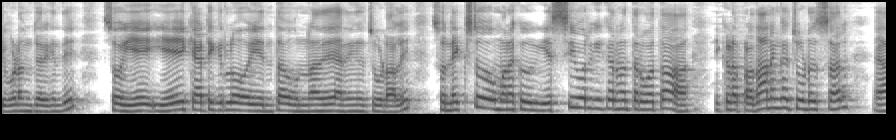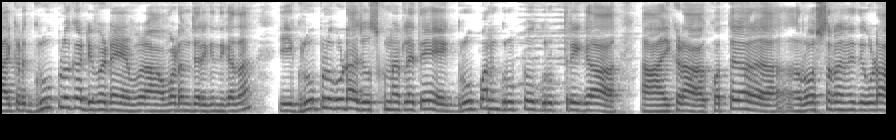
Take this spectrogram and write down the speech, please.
ఇవ్వడం జరిగింది. సో ఏ ఏ కేటగిరీలో ఎంత ఉన్నది అనేది చూడాలి. సో నెక్స్ట్ మనకు ఎస్సీ వర్గీకరణ తర్వాత ఇక్కడ ప్రధానంగా చూడొచ్చు సార్ ఇక్కడ గ్రూపులుగా డివైడ్ అవ్వడం జరిగింది కదా. ఈ గ్రూపులు కూడా చూసుకున్నట్లయితే group one group two group త్రీగా ఇక్కడ కొత్తగా రోస్టర్ అనేది కూడా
